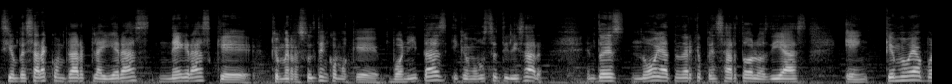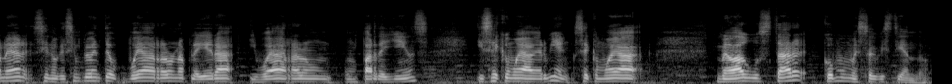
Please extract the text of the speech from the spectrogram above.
si empezar a comprar playeras negras que, que, me resulten como que bonitas y que me guste utilizar. Entonces no voy a tener que pensar todos los días en qué me voy a poner, sino que simplemente voy a agarrar una playera y voy a agarrar un, par de jeans y sé que me voy a ver bien, sé que me va a gustar cómo me estoy vistiendo.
